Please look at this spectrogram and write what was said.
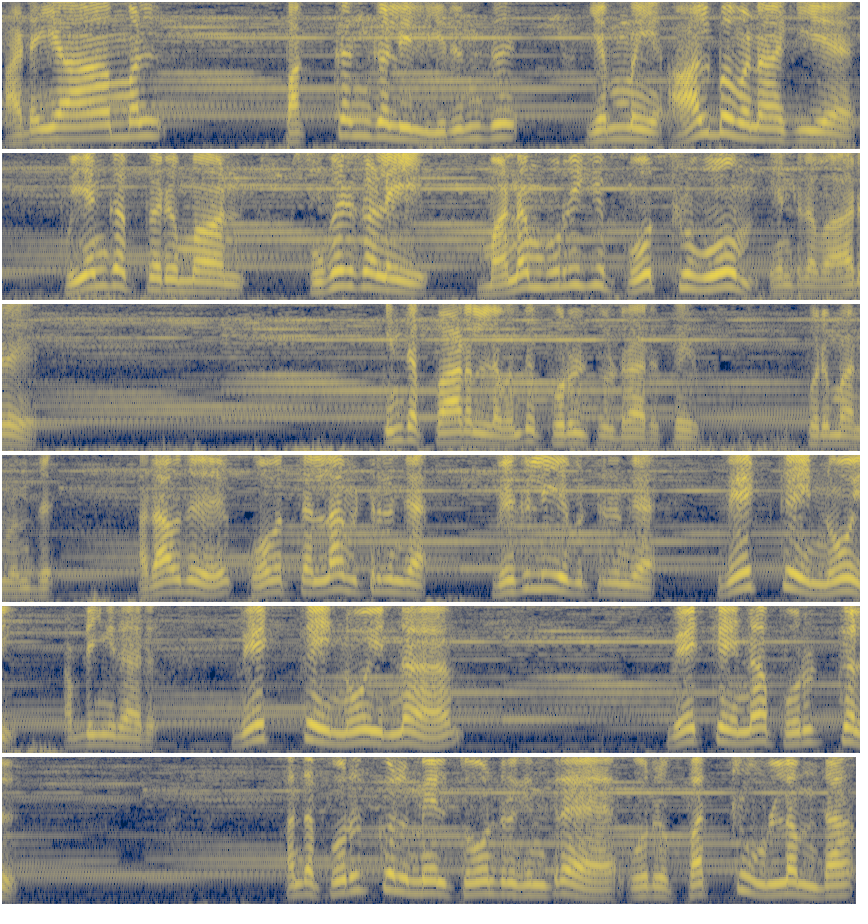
அடையாமல் பக்கங்களில் இருந்து எம்மை ஆள்பவனாகிய புயங்கப் பெருமான் புகழ்களை மனமுருகி போற்றுவோம் என்றவாறு இந்த பாடல்ல வந்து பொருள் சொல்றாரு பெருமான் வந்து. அதாவது கோபத்தெல்லாம் விட்டுருங்க. வெகுளியை விட்டுருங்க. வேட்கை நோய் அப்படிங்கிறாரு. வேட்கை நோய்னா வேட்கைனா பொருட்கள். அந்த பொருட்கள் மேல் தோன்றுகின்ற ஒரு பற்று உள்ளம்தான்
